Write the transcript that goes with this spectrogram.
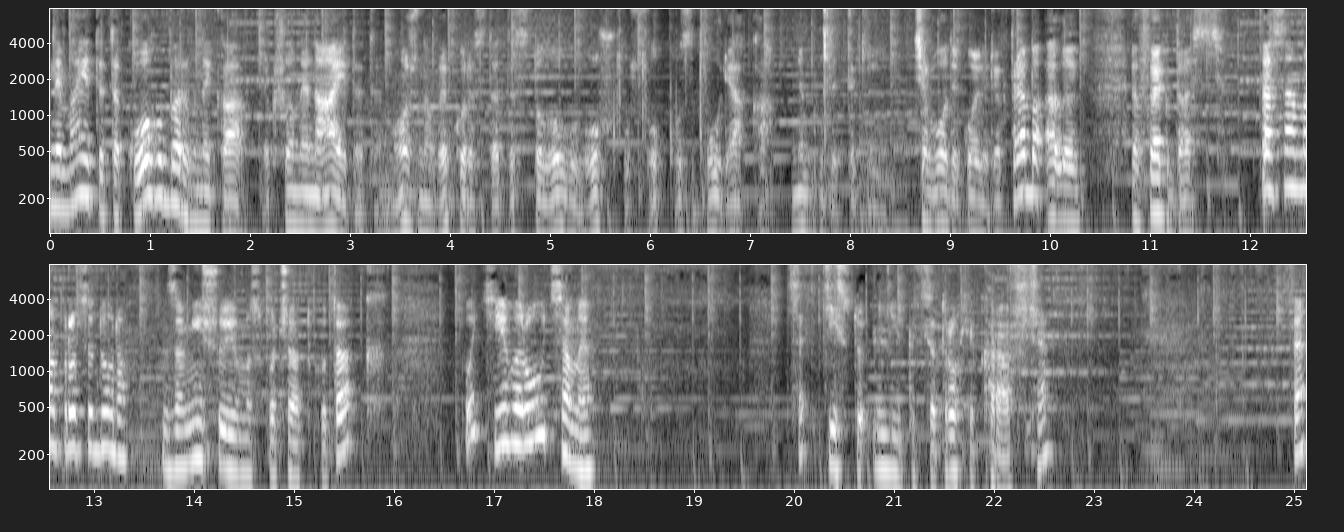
Не маєте такого барвника, якщо не знайдете, можна використати столову ложку соку з буряка. Не буде такий червоний колір, як треба, але ефект дасть. Та сама процедура. Замішуємо спочатку так, потім руцями. Це тісто ліпиться трохи краще. Це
